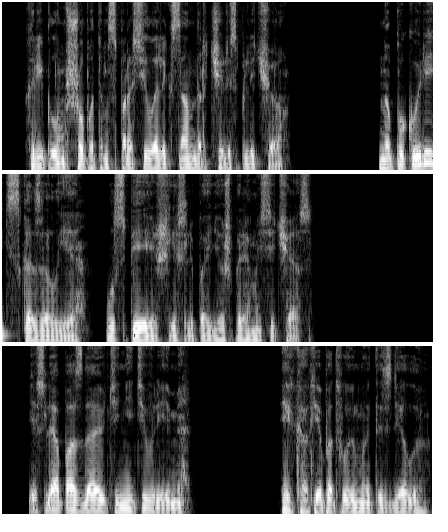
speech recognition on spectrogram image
— хриплым шепотом спросил Александр через плечо. «Но покурить, — сказал я, — успеешь, если пойдешь прямо сейчас. Если опоздаю, тяните время. И как я, по-твоему, это сделаю?»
